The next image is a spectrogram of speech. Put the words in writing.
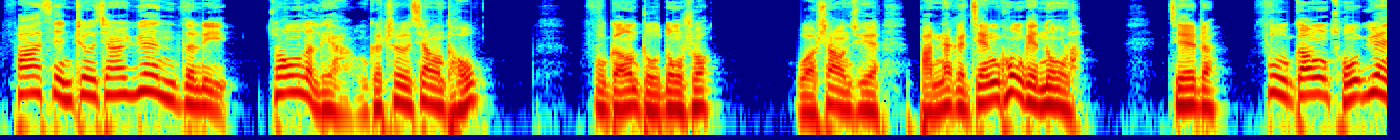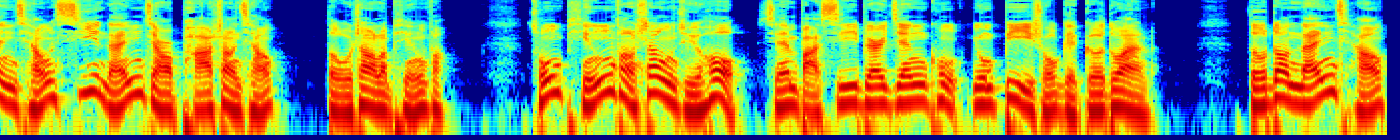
发现这家院子里装了两个摄像头。付刚主动说。我上去把那个监控给弄了，接着付刚从院墙西南角爬上墙，走上了平房。从平房上去后，先把西边监控用匕首给割断了，走到南墙，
